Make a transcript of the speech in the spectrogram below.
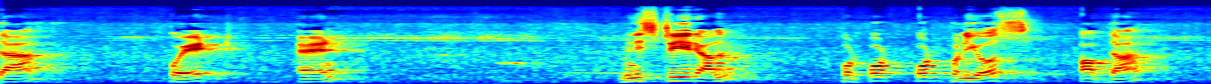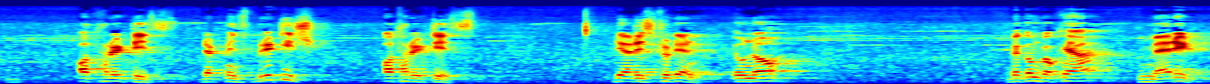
the poet and ministerial portfolios of the authorities, that means British authorities. Dear student, you know Begum Rokhaya married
